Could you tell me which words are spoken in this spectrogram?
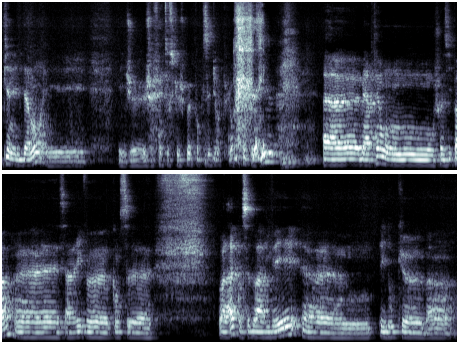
bien évidemment, et, et je, je fais tout ce que je peux pour que ça dure le plus longtemps possible. Euh, mais après, on, on choisit pas. Euh, ça arrive euh, quand ça, doit arriver. Et donc, ben,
